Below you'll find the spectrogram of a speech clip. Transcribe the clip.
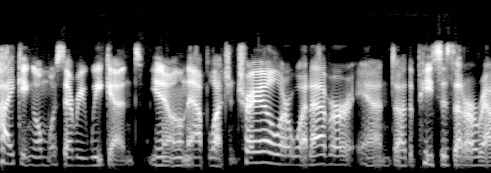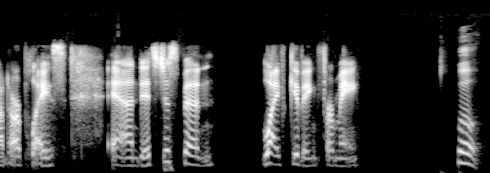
hiking almost every weekend you know on the appalachian trail or whatever and uh, the pieces that are around our place. And it's just been life-giving for me. Well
